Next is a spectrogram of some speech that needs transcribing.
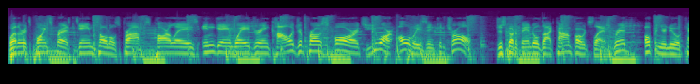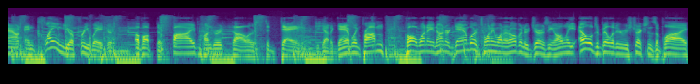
Whether it's point spreads, game totals, props, parlays, in game wagering, college or pro sports, you are always in control. Just go to fanduel.com forward slash grid, open your new account, and claim your free wager of up to $500 today. If you got a gambling problem, call 1 800 Gambler, 21 and over, New Jersey only. Eligibility restrictions apply.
